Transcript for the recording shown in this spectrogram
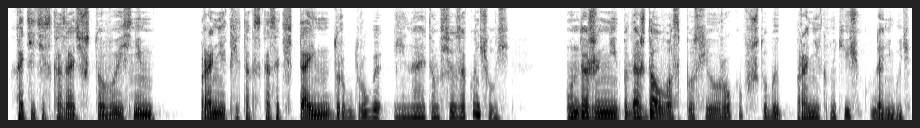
«Хотите сказать, что вы с ним проникли, так сказать, в тайны друг друга, и на этом все закончилось? Он даже не подождал вас после уроков, чтобы проникнуть еще куда-нибудь?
